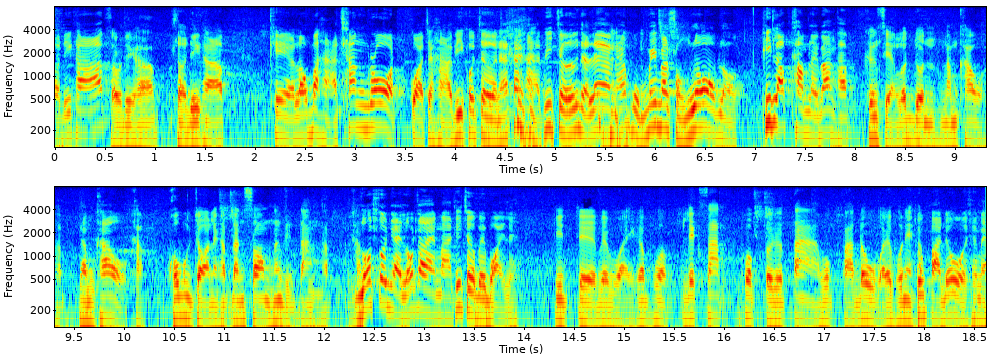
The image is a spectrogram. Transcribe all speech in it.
วัสดีครับ สวัสดีครับ สวัสดีครับโอเคเรามาหาช่างโรดกว่าจะหาพี่เขาเจอนะ ถ้าหาพี่เจอตั้งแต่แรกนะ ผมไม่มาสองรอบหรอก พี่รับทำอะไรบ้างครับเครื่องเสียงรถยนต์นำเข้าครับนำเข้า ครับครบวงจรนะครับทั้งซ่อมทั้งติดตั้งครับรถส่วนใหญ่รถอะไรมาที่เจอบ่อยๆเลย ที่เจอบ่อยๆก็พวกเล็กซัสพวกโตโยต้าพวกปาโดอะไรพวกเนี้ยคทุรับกปาโดใช่ไหม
